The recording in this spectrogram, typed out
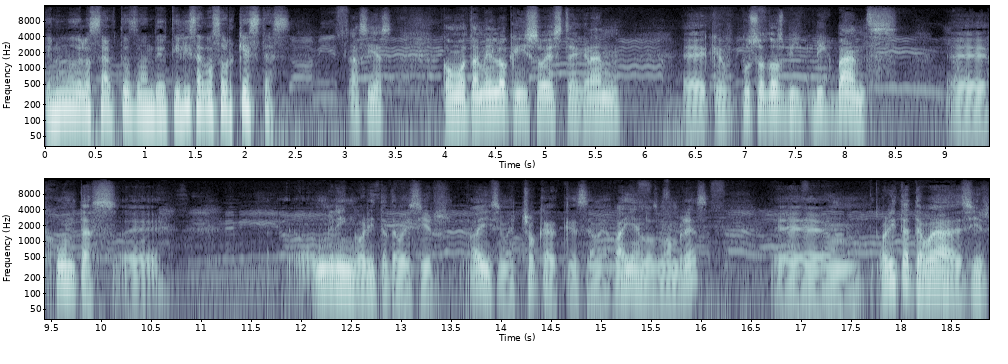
en uno de los actos donde utiliza dos orquestas. Así es. Como también lo que hizo este gran. eh, que puso dos big, big bands eh, juntas. eh, un gringo, ahorita te voy a decir. Ay, se me choca que se me vayan los nombres. Eh, ahorita te voy a decir.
